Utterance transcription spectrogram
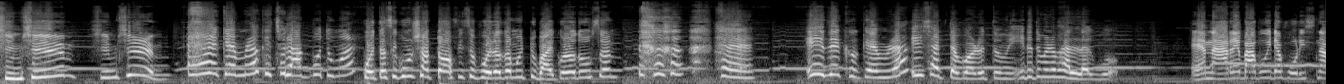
শিমশিম শিমশিম হ্যাঁ ক্যামেরা কিছু লাগবো তোমার? কইতাছি কোন শার্টটা অফিসে পয়রা যাব একটু বাই করে দৌছেন। হ্যাঁ এই দেখো ক্যামেরা এই শার্টটা বড় তুমি এটা তোমার ভালো লাগবো। এ না রে বাবু এটা পড়িস না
